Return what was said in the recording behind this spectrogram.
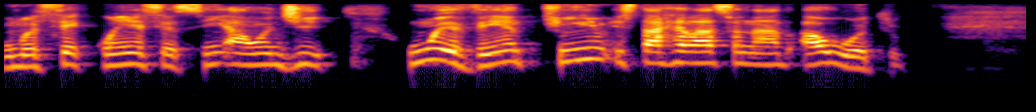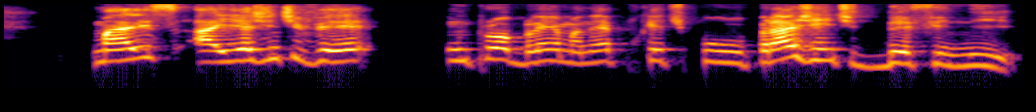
uma sequência assim, onde um eventinho está relacionado ao outro. Mas aí a gente vê um problema, né? Porque tipo, para a gente definir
